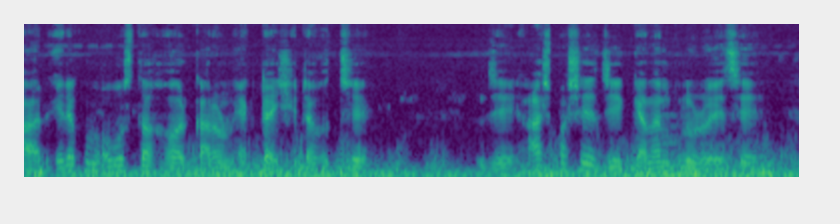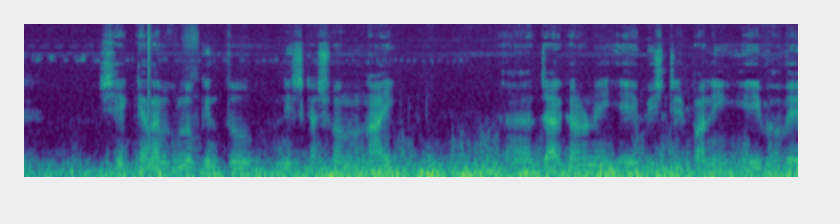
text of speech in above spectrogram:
আর এরকম অবস্থা হওয়ার কারণ একটাই, সেটা হচ্ছে যে আশপাশে যে ক্যানালগুলো রয়েছে, সেই ক্যানালগুলো কিন্তু নিষ্কাশন নাই যার কারণে এই বৃষ্টির পানি এইভাবে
